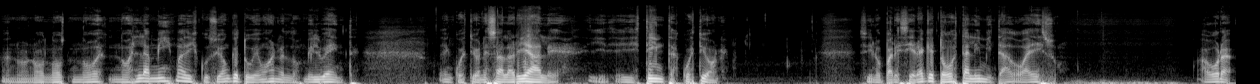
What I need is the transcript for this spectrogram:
No, no, no, no, es la misma discusión que tuvimos en el 2020 en cuestiones salariales y, y distintas cuestiones, sino pareciera que todo está limitado a eso. Ahora,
